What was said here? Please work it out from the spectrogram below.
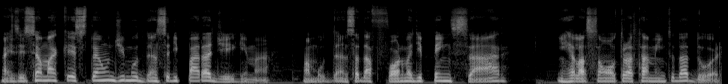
Mas isso é uma questão de mudança de paradigma, uma mudança da forma de pensar em relação ao tratamento da dor.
